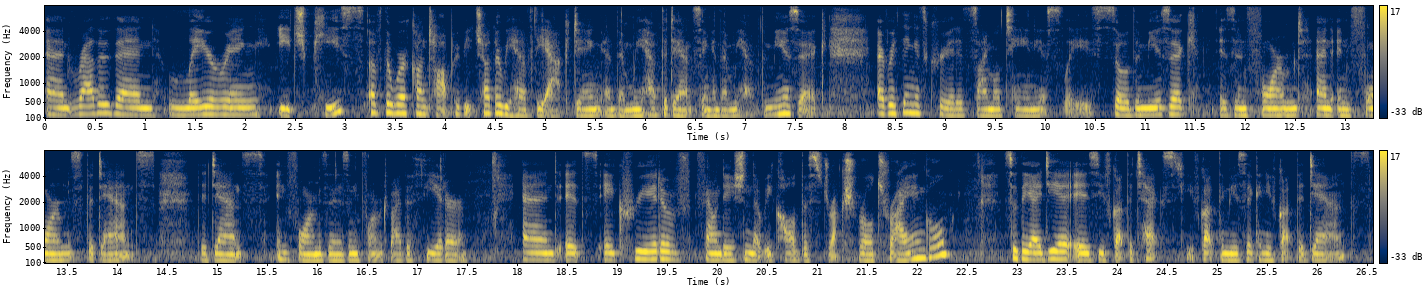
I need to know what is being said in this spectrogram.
and rather than layering each piece of the work on top of each other, we have the acting, and then we have the dancing, and then we have the music. Everything is created simultaneously. So the music is informed and informs the dance. The dance informs and is informed by the theater and it's a creative foundation that we call the structural triangle. So the idea is you've got the text, you've got the music, and you've got the dance.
